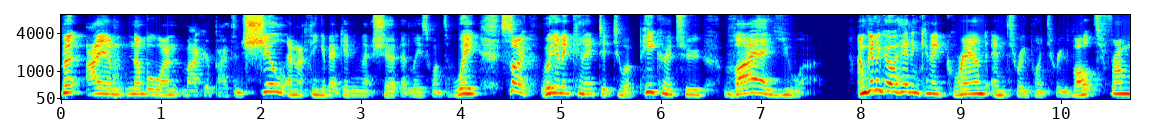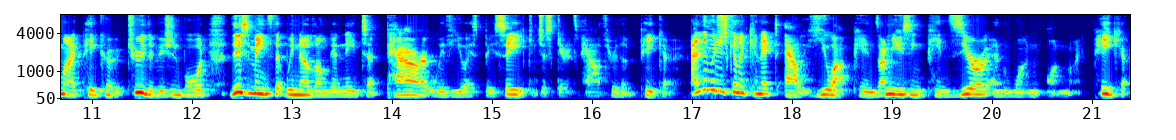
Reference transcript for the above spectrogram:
But I am number one MicroPython shill, and I think about getting that shirt at least once a week, so we're going to connect it to a Pico 2 via UART. I'm going to go ahead and connect ground and 3.3 volts from my Pico to the Vision board. This means that we no longer need to power it with USB-C, you can just get its power through the Pico. And then we're just going to connect our UART pins. I'm using pin 0 and 1 on my Pico.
